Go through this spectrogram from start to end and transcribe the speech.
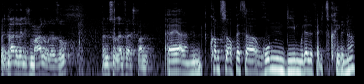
Gerade wenn ich male oder so, dann ist das einfach entspannend. Äh, ja, dann kommst du auch besser rum, die Modelle fertig zu kriegen. Ne?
